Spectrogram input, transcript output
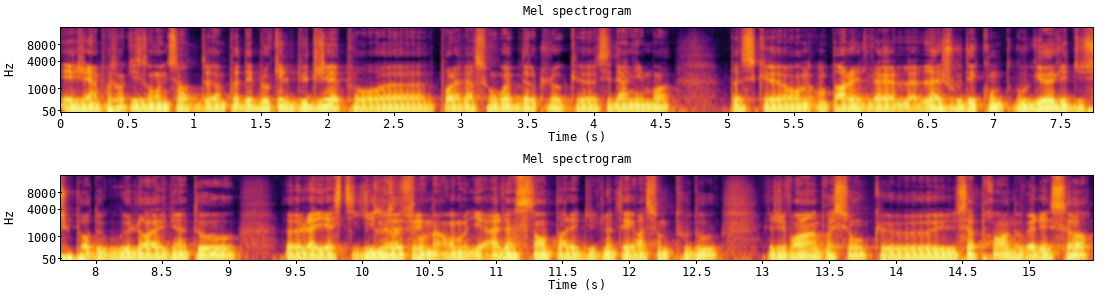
Et j'ai l'impression qu'ils ont une sorte de un peu débloqué le budget pour euh, pour la version web d'Outlook euh, ces derniers mois. Parce qu'on on parlait de l'ajout des comptes Google et du support de Google Drive bientôt. Euh, là il y a Sticky Notes on, à l'instant on parlait de l'inintégration de To-Do j'ai vraiment l'impression que ça prend un nouvel essor.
